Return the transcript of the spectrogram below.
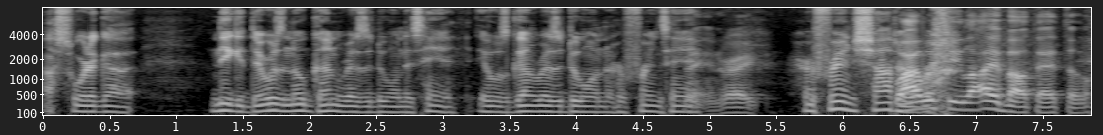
I swear to God, nigga, there was no gun residue on his hand. It was gun residue on her friend's hand. Man, right. Her friend shot her. Why bro. would she lie about that though?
